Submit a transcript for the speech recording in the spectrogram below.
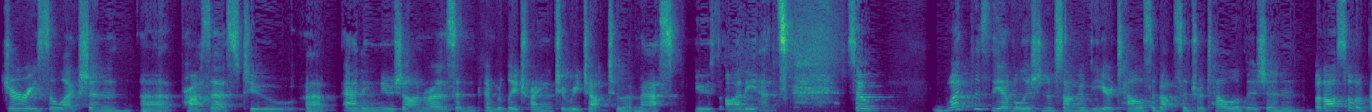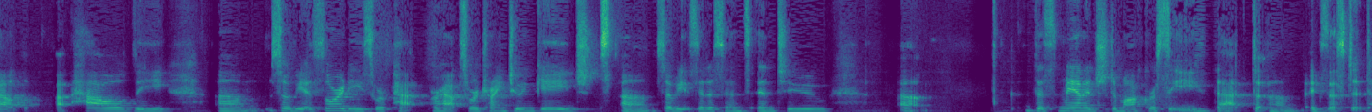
jury selection uh, process to uh, adding new genres and, and, really trying to reach out to a mass youth audience. So, what does the evolution of Song of the Year tell us about Central Television, but also about uh, how the um, Soviet authorities were pa- perhaps were trying to engage um, Soviet citizens into um, this managed democracy that um, existed.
